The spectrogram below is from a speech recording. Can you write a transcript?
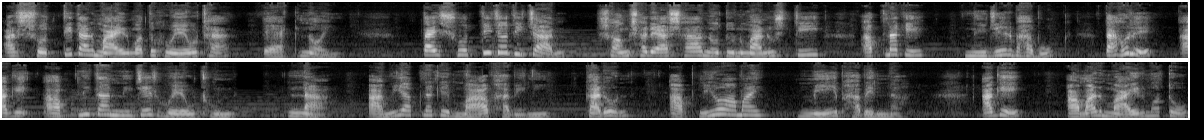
আর সত্যি তার মায়ের মতো হয়ে ওঠা এক নয়। তাই সত্যি যদি চান, সংসারে আসা নতুন মানুষটি আপনাকে নিজের ভাবুক, তাহলে আগে আপনি তার নিজের হয়ে উঠুন। না, আমি আপনাকে মা ভাবিনি, কারণ আপনিও আমায় মেয়ে ভাবেন না। আগে আমার মায়ের মতো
